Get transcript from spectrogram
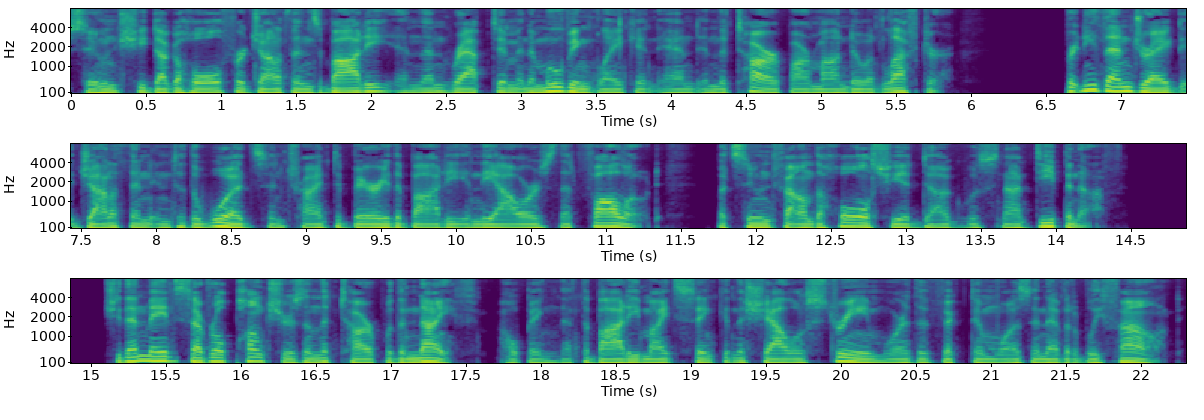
Soon she dug a hole for Jonathan's body and then wrapped him in a moving blanket and in the tarp Armando had left her. Brittany then dragged Jonathan into the woods and tried to bury the body in the hours that followed, but soon found the hole she had dug was not deep enough. She then made several punctures in the tarp with a knife, hoping that the body might sink in the shallow stream where the victim was inevitably found.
